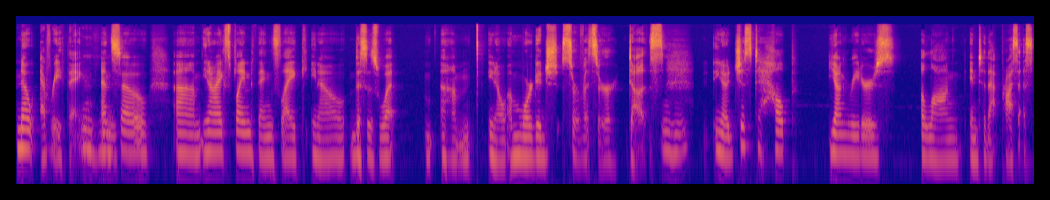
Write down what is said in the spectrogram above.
know everything. Mm-hmm. And so, um, you know, I explained things like, you know, this is what um, you know, a mortgage servicer does, mm-hmm. you know, just to help young readers along into that process.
